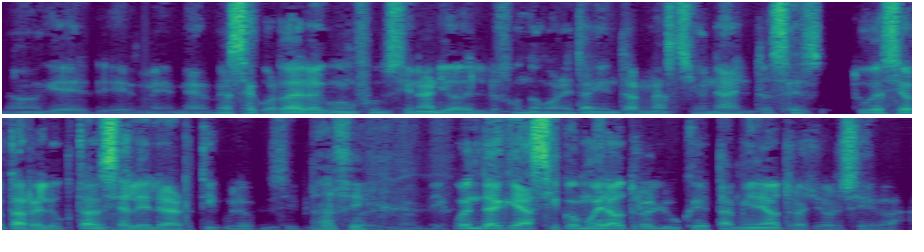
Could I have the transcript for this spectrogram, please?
¿no? que eh, me, hace acordar de algún funcionario del Fondo Monetario Internacional. Entonces tuve cierta reluctancia al leer el artículo al principio. ¿Ah, me di cuenta que así como era otro Luque, también era otro Georgieva.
